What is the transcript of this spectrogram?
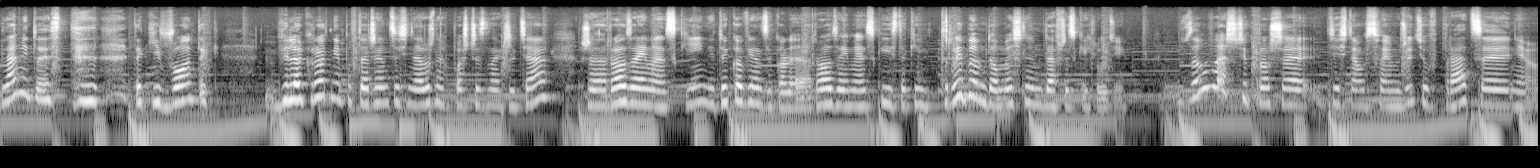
dla mnie to jest taki wątek wielokrotnie powtarzające się na różnych płaszczyznach życia, że rodzaj męski, nie tylko w języku, ale rodzaj męski jest takim trybem domyślnym dla wszystkich ludzi. Zauważcie proszę gdzieś tam w swoim życiu, w pracy, nie wiem,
